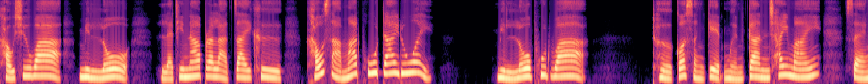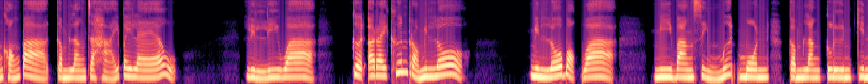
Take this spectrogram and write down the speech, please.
เขาชื่อว่ามิลโล และที่น่าประหลาดใจคือ เขาสามารถพูดได้ด้วย มิลโลพูดว่า เธอก็สังเกตเหมือนกันใช่ไหม แสงของป่ากำลังจะหายไปแล้ว ลิลลี่ว่า เกิดอะไรขึ้นหรอมิลโล มิลโลบอกว่า มีบางสิ่งมืดมนกำลังกลืนกิน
